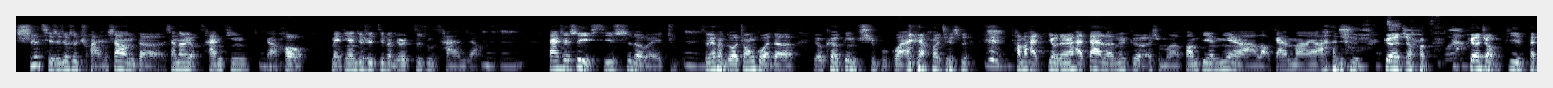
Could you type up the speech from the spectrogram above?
吃其实就是船上的，相当于有餐厅，然后每天就是基本就是自助餐这样子。嗯嗯。但是是以西式的为主，嗯。所以很多中国的游客并吃不惯，然后就是，他们还有的人还带了那个什么方便面啊、老干妈呀，就是各种 各种必备。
